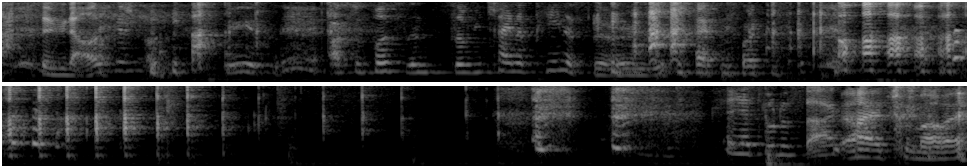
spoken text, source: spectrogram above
Hast du den wieder ausgesprochen? Ja, Julius, Oktopus sind so wie kleine Penisse irgendwie in meinem Mund. jetzt, wo du sagst. Ja, jetzt schon mal.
